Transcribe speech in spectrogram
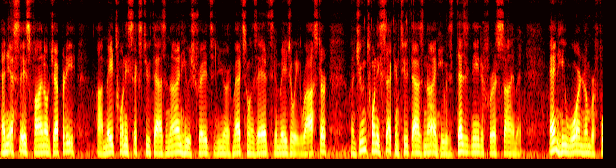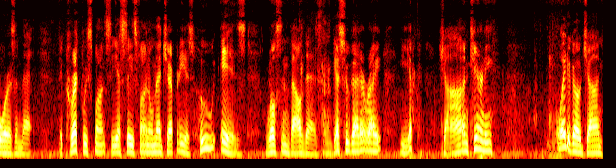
And yesterday's final Jeopardy, on May 26, 2009, he was traded to the New York Mets and was added to the Major League roster. On June 22, 2009, he was designated for assignment, and he wore number four as a Met. The correct response to yesterday's final Met Jeopardy is Who is Wilson Valdez? And guess who got it right? Yep, John Tierney. Way to go, John.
